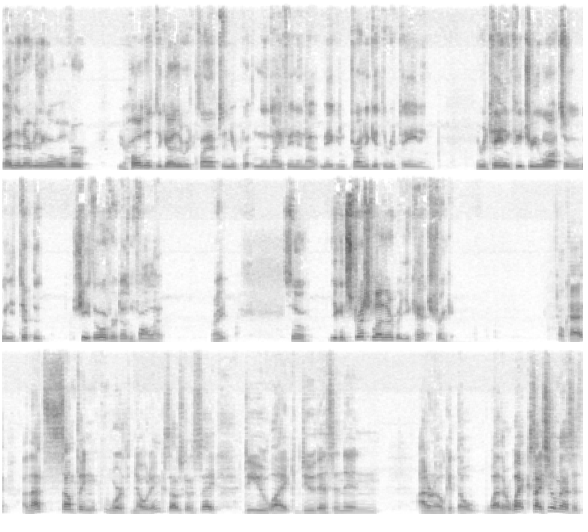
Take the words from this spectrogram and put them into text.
bending everything over, you're holding it together with clamps, and you're putting the knife in and out, making trying to get the retaining the retaining feature you want. So when you tip the sheath over, it doesn't fall out, right? So you can stretch leather, but you can't shrink it. Okay, and that's something worth noting because I was going to say, do you like do this and then, I don't know, get the leather wet? Because I assume as it's,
